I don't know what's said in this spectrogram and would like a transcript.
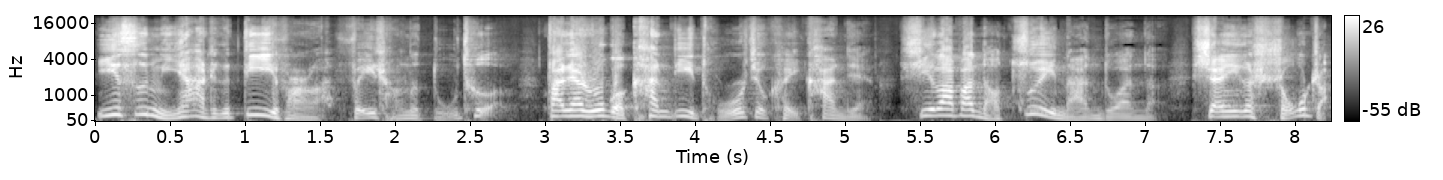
伊斯米亚这个地方啊，非常的独特。大家如果看地图，就可以看见希腊半岛最南端的，像一个手掌，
